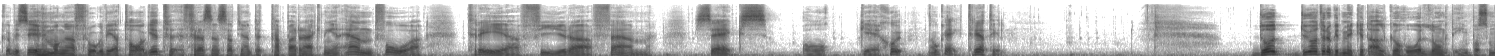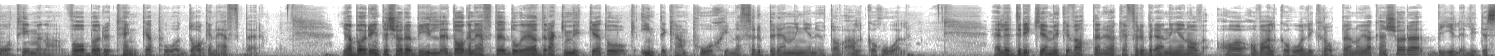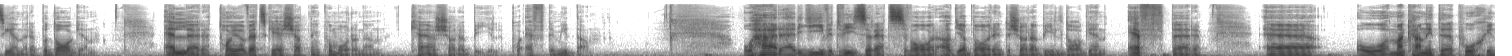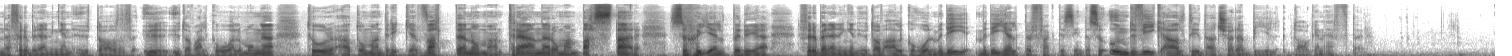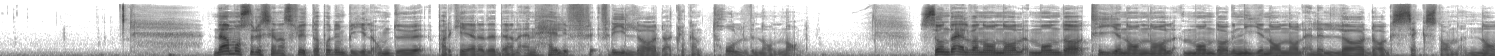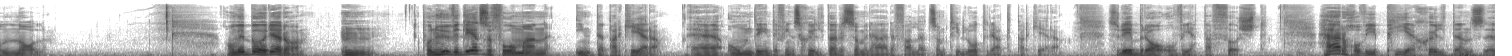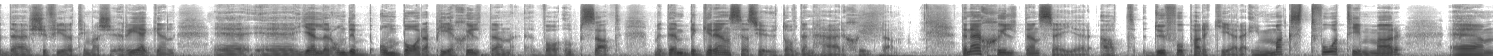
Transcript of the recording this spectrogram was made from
Ska vi se hur många frågor vi har tagit förresten så att jag inte tappar räkningen. En, två, tre, fyra, fem, sex och eh, sju. Okej, okay, tre till. Du, du har druckit mycket alkohol långt in på småtimmarna. Vad bör du tänka på dagen efter? Jag bör inte köra bil dagen efter då jag drack mycket och inte kan påskynda förbränningen utav alkohol. Eller dricker jag mycket vatten ökar förbränningen av, av alkohol i kroppen och jag kan köra bil lite senare på dagen. Eller tar jag vätskeersättning på morgonen kan jag köra bil på eftermiddagen. Och här är givetvis rätt svar att jag bör inte köra bil dagen efter Eh, och man kan inte påskynda förbränningen utav, utav alkohol. Många tror att om man dricker vatten, om man tränar, om man bastar så hjälper det förbränningen utav alkohol. Men det, men det hjälper faktiskt inte. Så undvik alltid att köra bil dagen efter. När måste du senast flytta på din bil om du parkerade den en helgfri lördag klockan 12.00? Söndag 11.00, måndag 10.00, måndag 9.00 eller lördag 16.00. Om vi börjar då. På en huvudled så får man inte parkera. Eh, om det inte finns skyltar som i det här fallet som tillåter dig att parkera. Så det är bra att veta först. Här har vi P-skylten där 24 timmars regeln eh, eh, gäller om, det, om bara P-skylten var uppsatt. Men den begränsas ju utav den här skylten. Den här skylten säger att du får parkera i max två timmar eh,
